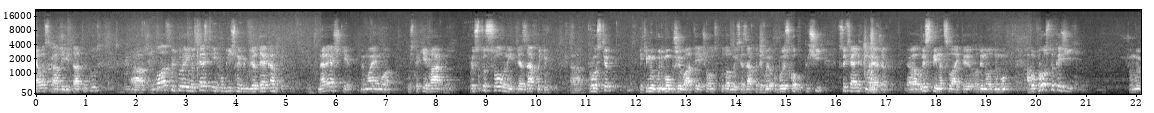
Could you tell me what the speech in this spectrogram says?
Я вас радий вітати тут. А, Палац культури і мистецтв і публічна бібліотека. Нарешті ми маємо ось такий гарний, пристосований для заходів простір, який ми будемо обживати. Якщо вам сподобаються заходи, ви обов'язково пишіть в соціальних мережах, листи надсилайте один одному, або просто кажіть, що ми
